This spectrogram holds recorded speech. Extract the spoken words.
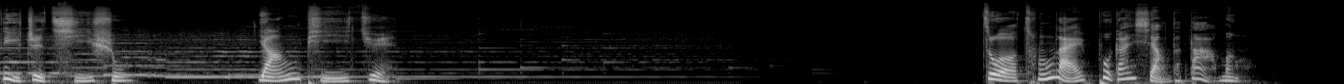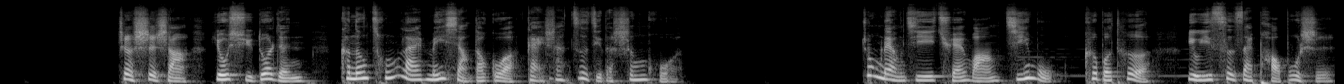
励志奇书《羊皮卷》。做从来不敢想的大梦。这世上有许多人可能从来没想到过改善自己的生活。重量级拳王吉姆·科伯特有一次在跑步时，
